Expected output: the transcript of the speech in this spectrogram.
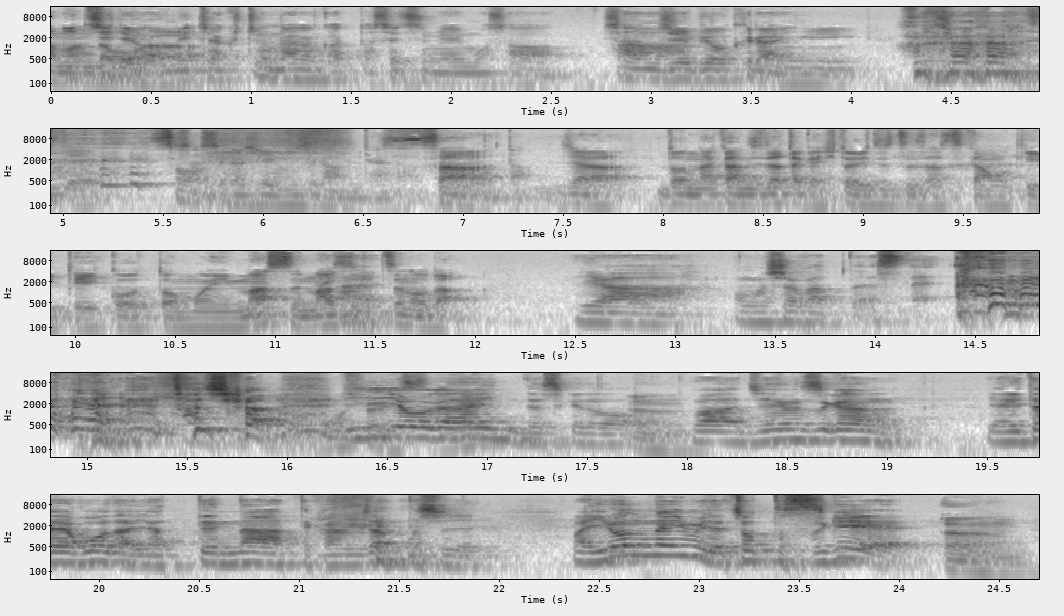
アマンダ1でオーラはめちゃくちゃ長かった説明もさ30秒くらいに短くなって さすがジェームズ・ガンみたいな。さあじゃあどんな感じだったか一人ずつ雑談を聞いていこうと思います。まずはい角田、いやー面白かったですね。確か言いようがないんですけどうん。まあジェームズ・ガンやりたい放題やってんなって感じだったし まあいろんな意味でちょっとすげえうん。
